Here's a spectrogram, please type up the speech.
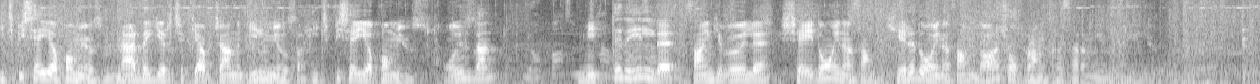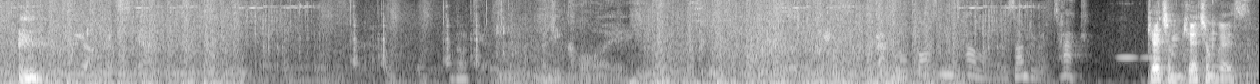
hiçbir şey yapamıyorsun. Nerede gir çık yapacağını bilmiyorsa hiçbir şey yapamıyorsun. O yüzden midde değil de sanki böyle şeyde oynasam, carry'de oynasam daha çok rank kasarım gibime geliyor. Catch him, catch him guys.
